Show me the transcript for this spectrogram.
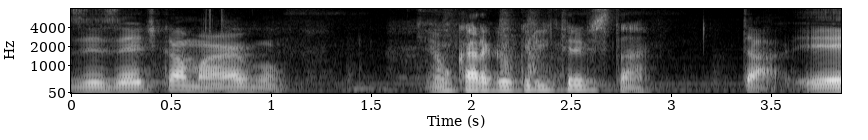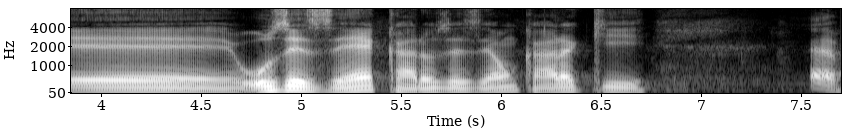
Zezé de Camargo. É um cara que eu queria entrevistar. Tá. É, o Zezé, cara, o Zezé é um cara que. É,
